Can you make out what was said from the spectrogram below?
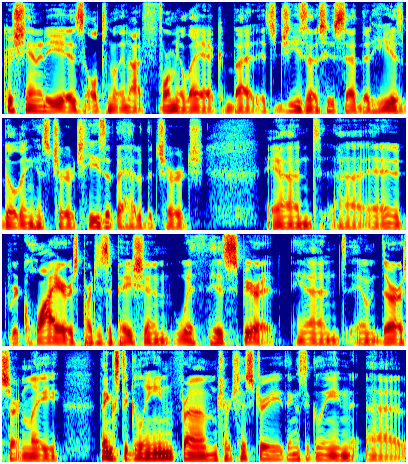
Christianity is ultimately not formulaic, but it's Jesus who said that he is building his church. He's at the head of the church. And uh, and it requires participation with His Spirit, and and there are certainly things to glean from church history, things to glean uh,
